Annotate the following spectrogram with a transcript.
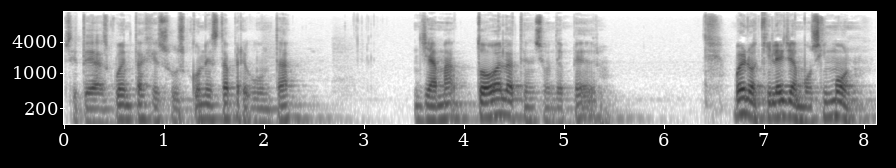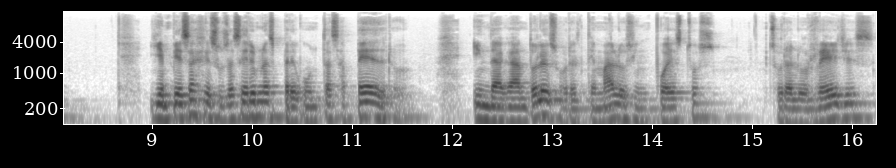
Si te das cuenta, Jesús con esta pregunta llama toda la atención de Pedro. Bueno, aquí le llamó Simón y empieza Jesús a hacerle unas preguntas a Pedro, indagándole sobre el tema de los impuestos, sobre los reyes,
